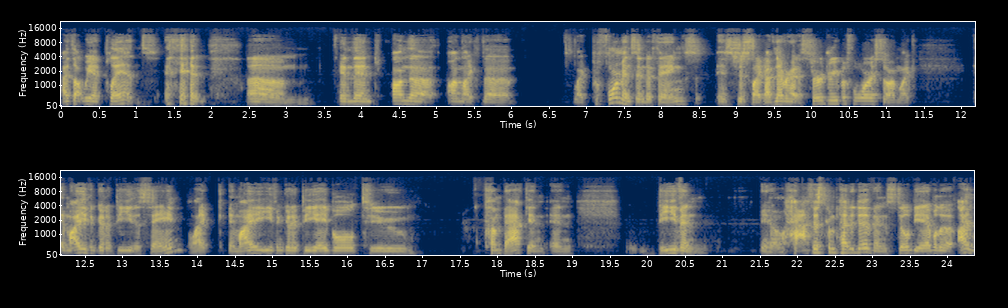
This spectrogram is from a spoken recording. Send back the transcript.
I thought we had plans, and um, and then on the on like the like performance into things, it's just like I've never had a surgery before, so I'm like, am I even going to be the same? Like, am I even going to be able to come back and and be even you know half as competitive and still be able to i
